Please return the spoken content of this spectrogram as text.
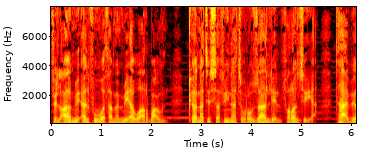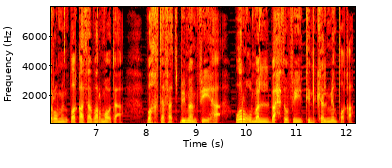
في العام 1840 كانت السفينة روزال الفرنسية تعبر منطقة برمودا واختفت بمن فيها ورغم البحث في تلك المنطقة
